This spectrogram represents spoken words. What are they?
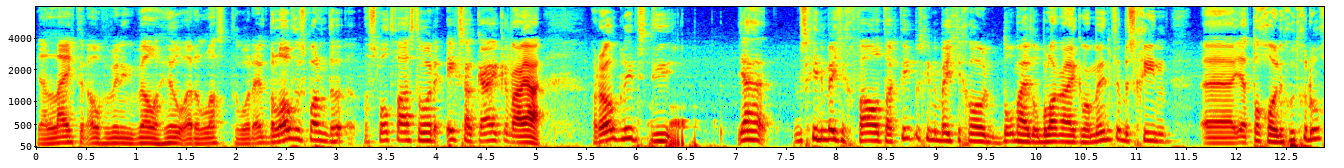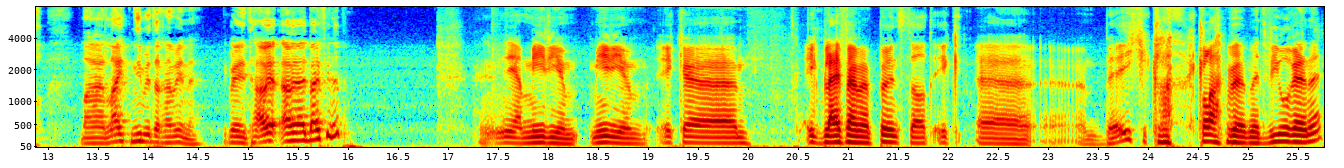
Ja, lijkt een overwinning wel heel erg lastig te worden. En het belooft een spannende slotfase te worden. Ik zou kijken, maar ja, Roglic, die, ja, misschien een beetje gefaalde tactiek, misschien een beetje gewoon domheid op belangrijke momenten, misschien, eh, ja, toch gewoon niet goed genoeg. Maar hij lijkt niet meer te gaan winnen. Ik weet niet, hou jij, hou jij het bij, Filip? Ja, medium. Medium. Ik, eh, ik blijf bij mijn punt dat ik eh, een beetje klaar, klaar ben met wielrennen.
